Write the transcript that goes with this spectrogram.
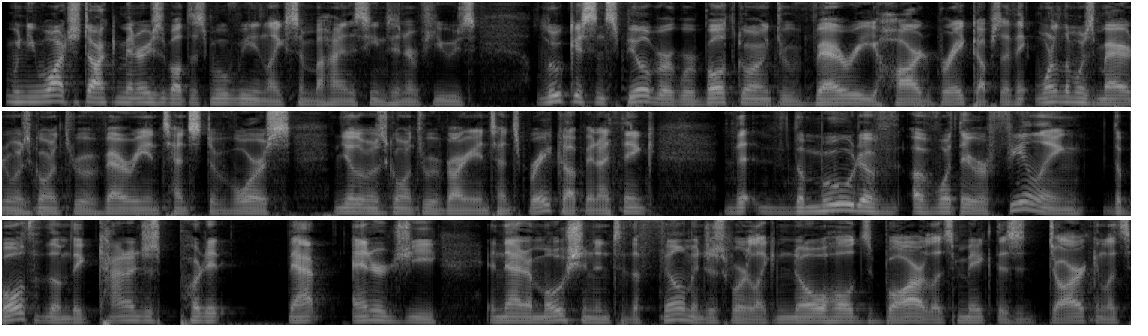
when you watch documentaries about this movie and like some behind the scenes interviews, Lucas and Spielberg were both going through very hard breakups. I think one of them was married and was going through a very intense divorce, and the other one was going through a very intense breakup. And I think the the mood of of what they were feeling, the both of them, they kind of just put it that energy and that emotion into the film and just were like no holds bar let's make this dark and let's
